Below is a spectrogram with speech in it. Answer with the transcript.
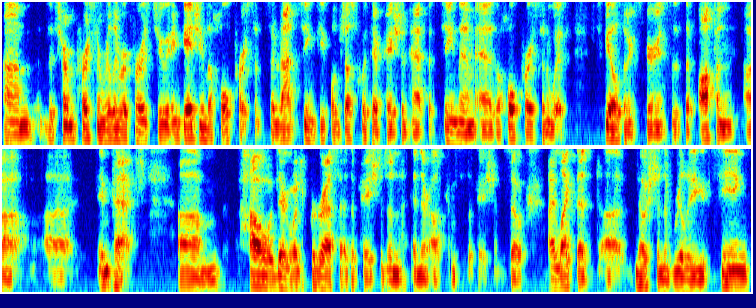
Um, the term person really refers to engaging the whole person. So not seeing people just with their patient hat, but seeing them as a whole person with skills and experiences that often uh, uh, impact um, how they're going to progress as a patient and, and, their outcomes as a patient. So I like that uh, notion of really seeing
